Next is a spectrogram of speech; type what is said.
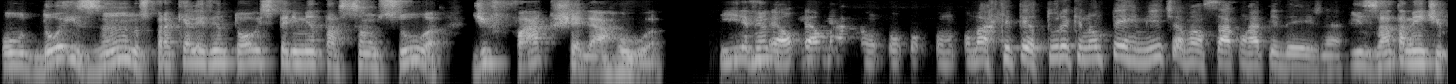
ou dois anos para aquela eventual experimentação sua de fato chegar à rua. E eventualmente... É, uma, uma, arquitetura que não permite avançar com rapidez, né? Exatamente.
